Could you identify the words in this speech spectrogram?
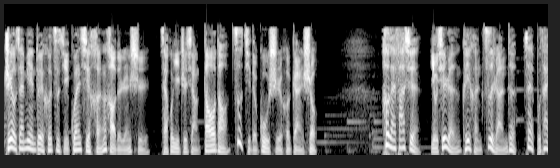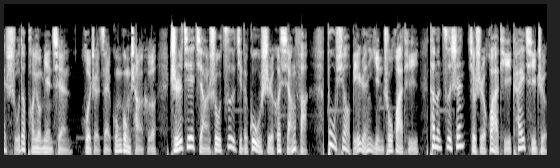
只有在面对和自己关系很好的人时。才会一直想叨叨自己的故事和感受。后来发现，有些人可以很自然的在不太熟的朋友面前，或者在公共场合直接讲述自己的故事和想法，不需要别人引出话题，他们自身就是话题开启者。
